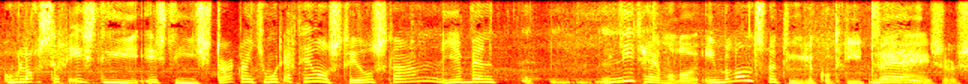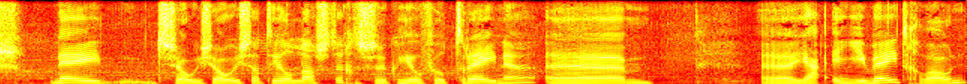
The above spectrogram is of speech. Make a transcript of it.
Hoe lastig is die, is die start? Want je moet echt helemaal stilstaan. Je bent niet helemaal in balans natuurlijk op die twee Nee. ijzers. Nee, sowieso is dat heel lastig. Het is ook heel veel trainen. Ehm, eh, ja, en je weet gewoon,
